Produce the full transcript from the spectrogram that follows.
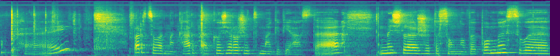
Okej. Okay. Bardzo ładna karta. Koziorożec ma gwiazdę. Myślę, że to są nowe pomysły. E,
